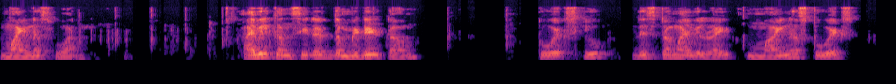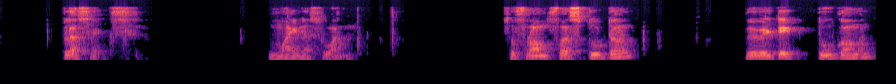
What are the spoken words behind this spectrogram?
minus 1. I will consider the middle term 2x cube. This term I will write minus 2x plus x minus 1. So from first two term we will take 2 common,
